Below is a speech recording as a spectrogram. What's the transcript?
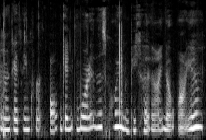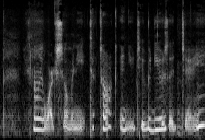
Like I think we're all getting bored at this point because I know I am. You can only watch so many TikTok and YouTube videos a day.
